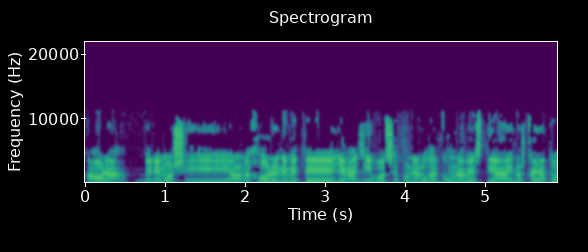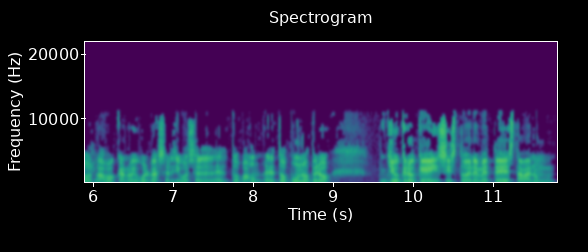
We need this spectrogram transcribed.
Ahora veremos si a lo mejor NMT llega a G-Bots, se pone a ludar como una bestia y nos calla a todos la boca, ¿no? Y vuelve a ser G-Bots el, el, top, el top 1, pero yo creo que, insisto, NMT estaba en un,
